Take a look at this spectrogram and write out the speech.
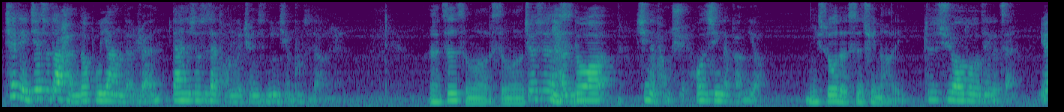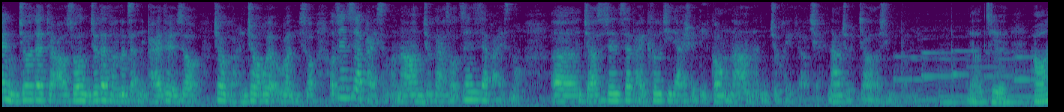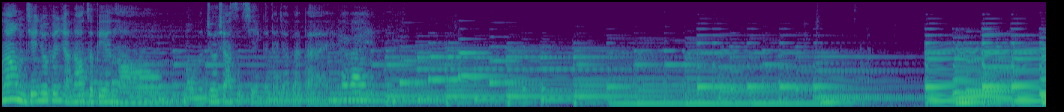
却可以接触到很多不一样的人，但是就是在同一个圈子，你以前不知道的人。嗯，这是什么什么？就是很多新的同学或者新的朋友。你说的是去哪里？就是去欧洲的这个展，因为你就在假如说你就在同一个展，你排队的时候，就可能就会有问你说，我、哦、今天是在排什么？然后你就跟他说，今天是在排什么？呃，只要是现在是在排科技大学理工，然后呢，你就可以聊起来，然后就交到新的朋友。了解，好，那我们今天就分享到这边喽，那我们就下次见，跟大家拜拜。拜拜。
